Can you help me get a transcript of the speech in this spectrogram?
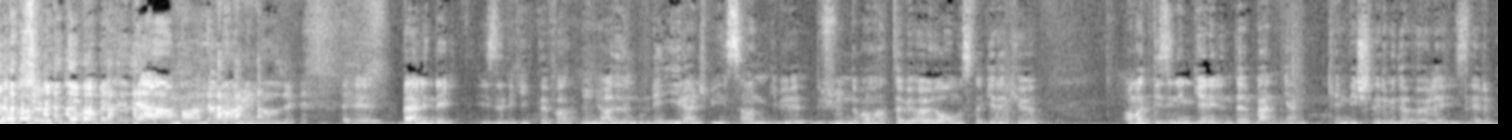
ya şöyle devam et. Ya aman devam et ne olacak? e, Berlin'de izledik ilk defa. Ya dedim bu ne iğrenç bir insan gibi düşündüm ama tabii öyle olması da gerekiyor. Ama dizinin genelinde ben yani kendi işlerimi de öyle izlerim.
